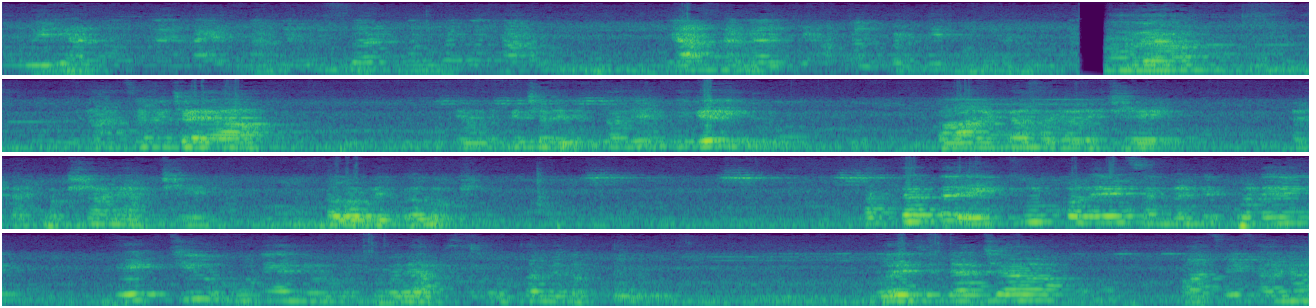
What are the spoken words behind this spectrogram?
कोणीही आता नाहीत आणि काढून या सगळ्यांची हकालपट्टी पक्षात विधानसभेच्या या निवडणुकीच्या निमित्ताने महाविकास आघाडीचे घटक पक्ष आणि आमचे सर्व मित्र पक्ष अत्यंत एकजूटपणे संघटितपणे एक जीव होऊन या निवडणुकीमध्ये आमचं उत्तर करतो धुळे जिल्ह्याच्या पाचही जागा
